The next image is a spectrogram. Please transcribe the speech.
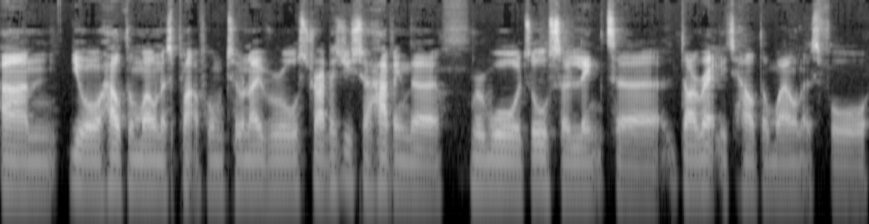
um, your health and wellness platform to an overall strategy. So having the rewards also linked to directly to health and wellness for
